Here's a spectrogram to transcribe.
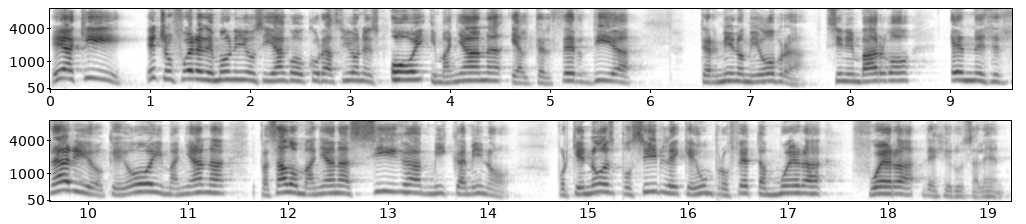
He aquí, echo fuera demonios y hago curaciones hoy y mañana y al tercer día termino mi obra. Sin embargo, es necesario que hoy, mañana y pasado mañana siga mi camino, porque no es posible que un profeta muera fuera de Jerusalén.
